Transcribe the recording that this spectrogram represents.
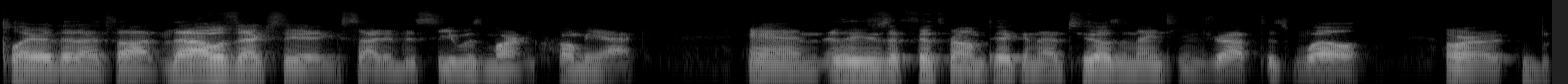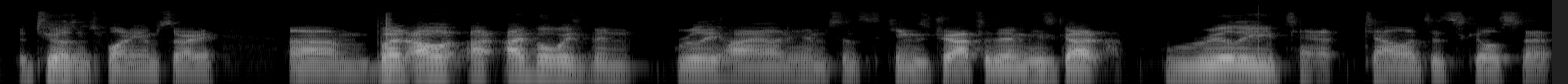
player that I thought that I was actually excited to see was Martin Chromiak, and he was a fifth round pick in that 2019 draft as well, or 2020. I'm sorry, um, but i have always been really high on him since the Kings drafted him. He's got really ta- talented skill set,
